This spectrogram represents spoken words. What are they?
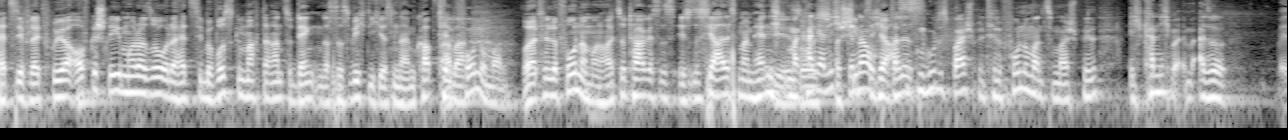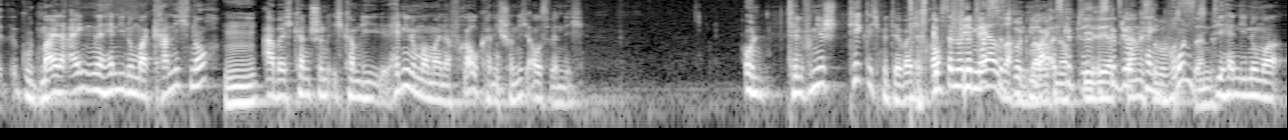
Hättest du dir vielleicht früher aufgeschrieben oder so, oder hättest du dir bewusst gemacht, daran zu denken, dass das wichtig ist in deinem Kopf. Telefonnummern. Aber, oder Telefonnummern. Heutzutage ist es, ist es ja alles in meinem Handy. Ich, man so, kann ja nicht genau. ja das ist ein gutes Beispiel. Telefonnummern zum Beispiel. Ich kann nicht, also gut, meine eigene Handynummer kann ich noch, Mhm. aber ich kann schon, ich kann die Handynummer meiner Frau kann ich schon nicht auswendig. Und telefoniere täglich mit der, weil ich gibt dann nur mehr Taste Sachen, drücken. ich, es noch, gibt, die es gibt überhaupt keinen Grund, sind. die Handynummer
